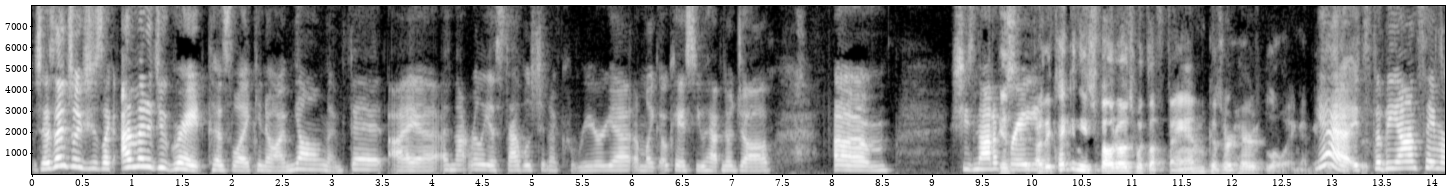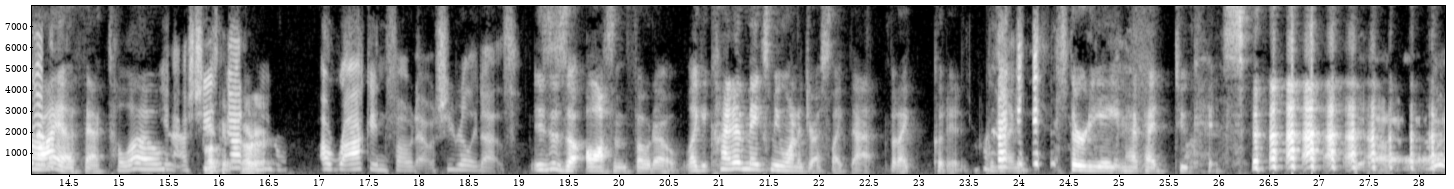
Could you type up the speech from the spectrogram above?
So essentially, she's like, I'm gonna do great because, like, you know, I'm young, I'm fit, I uh, I'm not really established in a career yet. I'm like, okay, so you have no job. Um, she's not Is, afraid. are they taking these photos with a fan because her hair's blowing? I mean, yeah, is it's it- the Beyonce She's got Mariah effect. Hello. Yeah, she's Okay, got all right. A rocking photo. She really does. This is an awesome photo. Like it kind of makes me want to dress like that, but I couldn't because I'm 38 and have had two kids. You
